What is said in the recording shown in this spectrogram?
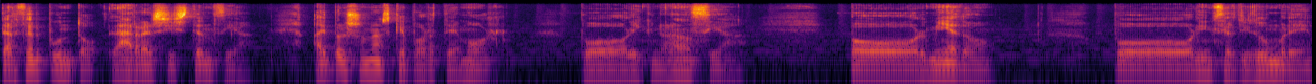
Tercer punto, la resistencia. Hay personas que por temor, por ignorancia, por miedo, por incertidumbre,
